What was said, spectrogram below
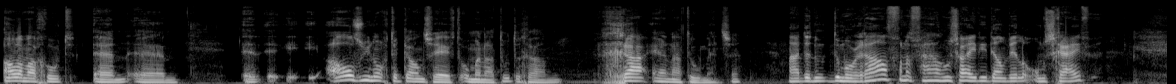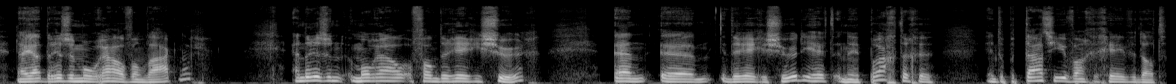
allemaal goed. En ehm, eh, eh, als u nog de kans heeft om er naartoe te gaan, ga er naartoe, mensen. Maar de, de moraal van het verhaal, hoe zou je die dan willen omschrijven? Nou ja, er is een moraal van Wagner. En er is een moraal van de regisseur. En ehm, de regisseur die heeft een prachtige interpretatie hiervan gegeven dat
